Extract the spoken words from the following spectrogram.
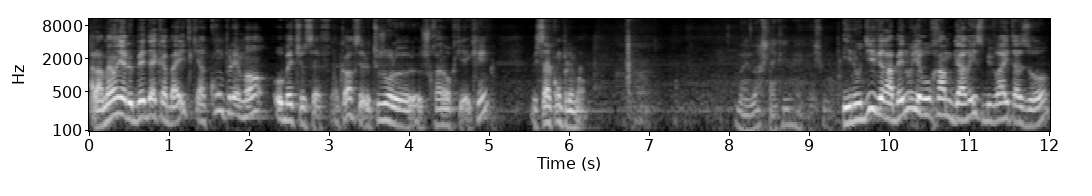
Alors maintenant, il y a le Bedek Abaït qui est un complément au Bet Yosef. D'accord? C'est le- toujours le, le Shulchan qui est écrit, mais c'est un complément. Il nous dit Verabenu Yerucham Garis Bivrait Azo,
